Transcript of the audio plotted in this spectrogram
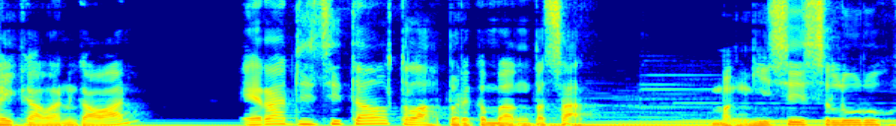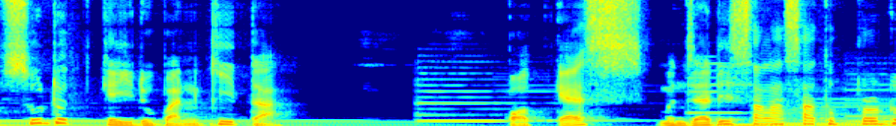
Hai kawan-kawan, era digital telah berkembang pesat, mengisi seluruh sudut kehidupan kita. Podcast menjadi salah satu produk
